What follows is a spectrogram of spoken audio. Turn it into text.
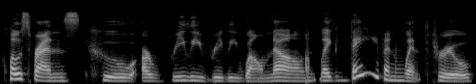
close friends who are really, really well known, like, they even went through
